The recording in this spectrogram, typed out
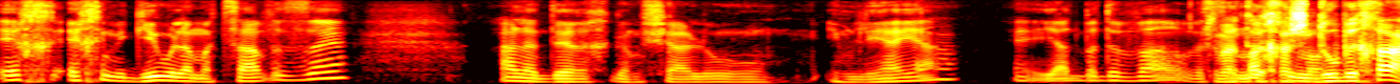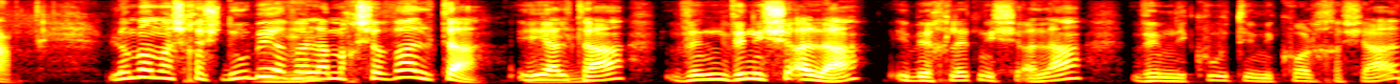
איך, איך הם הגיעו למצב הזה. על הדרך גם שאלו אם לי היה אה, יד בדבר. זאת אומרת, חשדו בך. לא ממש חשדו בי, mm-hmm. אבל המחשבה עלתה. היא mm-hmm. עלתה ו- ונשאלה, היא בהחלט נשאלה, והם ניקו אותי מכל חשד.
